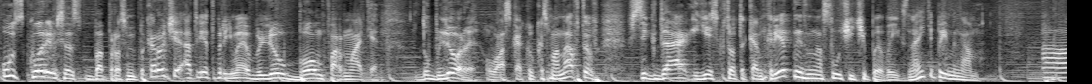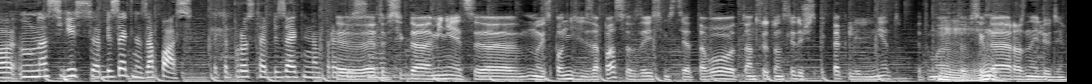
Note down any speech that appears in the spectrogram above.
Ускоримся с вопросами покороче. Ответы принимаю в любом формате. Дублеры. У вас, как у космонавтов, всегда есть кто-то конкретный на случай ЧП. Вы их знаете по именам? А, у нас есть обязательно запас. Это просто обязательно Э, прописано. Это всегда меняется, ну, исполнитель запаса в зависимости от того, танцует он следующий спектакль или нет. Поэтому это всегда разные люди.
